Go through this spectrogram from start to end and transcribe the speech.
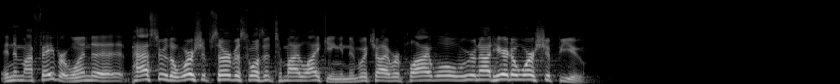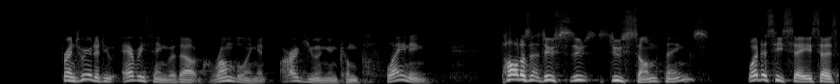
And then my favorite one, the pastor, the worship service wasn't to my liking, and in which I reply, Well, we're not here to worship you. Friends, we are to do everything without grumbling and arguing and complaining. Paul doesn't do, do, do some things. What does he say? He says,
